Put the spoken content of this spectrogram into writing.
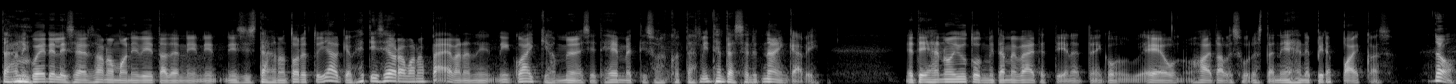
tähän mm. niin kuin edelliseen sanomani viitaten, niin, niin, niin siis tähän on todettu jälkeen, heti seuraavana päivänä, niin, niin kaikkihan myönsi, että hemmetti soikko, että miten tässä nyt näin kävi. Että eihän nuo jutut, mitä me väitettiin, että niin EUn haitallisuudesta, niin eihän ne pidä paikkaansa. Joo.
